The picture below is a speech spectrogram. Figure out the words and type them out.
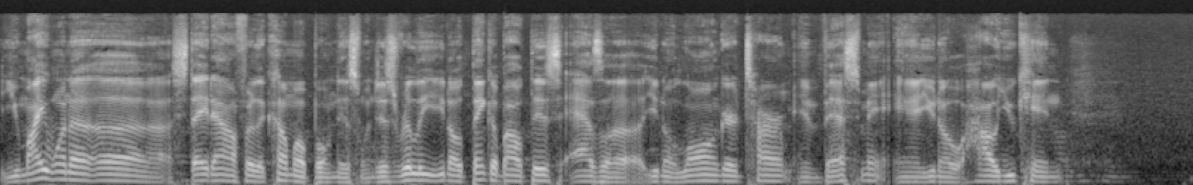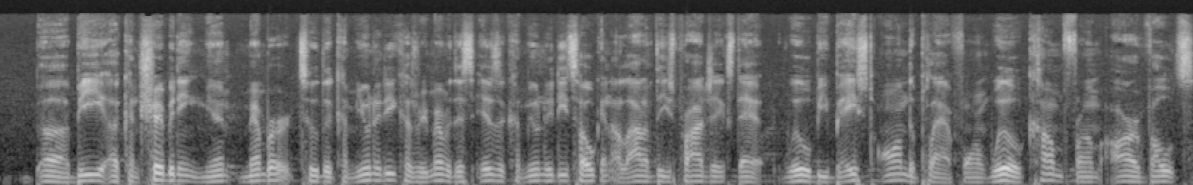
you might want to uh, stay down for the come up on this one. Just really, you know, think about this as a you know longer term investment, and you know how you can uh, be a contributing mem- member to the community. Because remember, this is a community token. A lot of these projects that will be based on the platform will come from our votes.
